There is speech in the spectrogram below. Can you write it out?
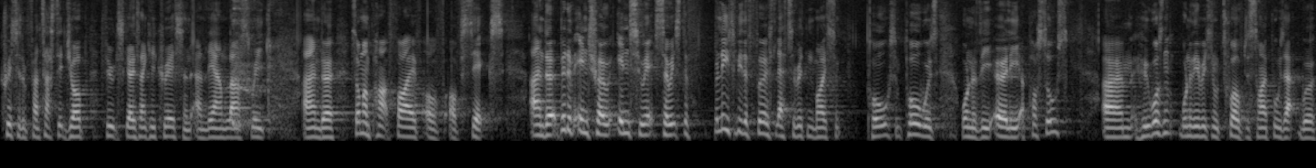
Chris did a fantastic job a few weeks ago. Thank you, Chris, and, and Leanne last week. And uh, so I'm on part five of, of six. And a bit of intro into it. So it's the, believed to be the first letter written by St. Paul. St. Paul was one of the early apostles um, who wasn't one of the original 12 disciples that were,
